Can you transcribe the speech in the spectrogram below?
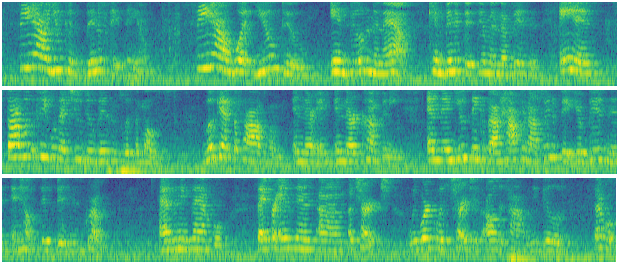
See how you could benefit them. See how what you do in building an app can benefit them in their business. And start with the people that you do business with the most. Look at the problems in their, in, in their company. And then you think about how can I benefit your business and help this business grow. As an example, say for instance, um, a church. We work with churches all the time. We build several,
